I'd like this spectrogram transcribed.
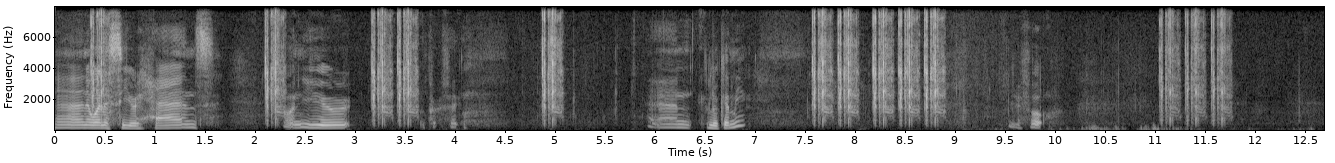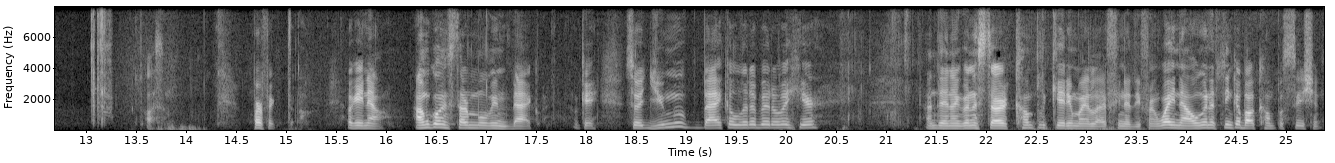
And I want to see your hands on your, perfect. And look at me. Beautiful. Awesome. Perfect. Okay, now I'm going to start moving back. Okay, so you move back a little bit over here, and then I'm gonna start complicating my life in a different way. Now I'm gonna think about composition.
